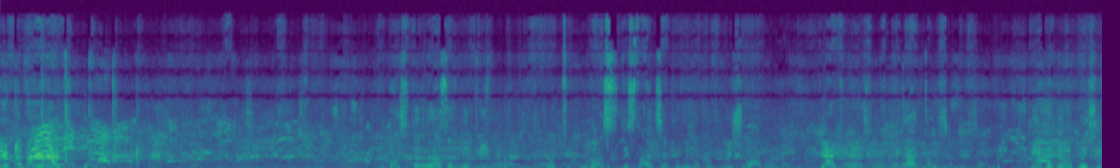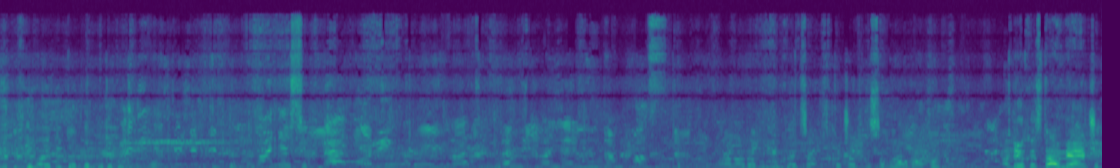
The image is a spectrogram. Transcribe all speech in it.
Андрюха, бери м'яч. Ви можете разом не бігати. От у вас дистанція повинна бути між вами. отак. П'ять метрів. Понятно? Ти до нього ближче не підбігай, ти током буде бити футбол. Ваня всегда говорит, что я ему дам пас. А треба рухатися спочатку самому, а потім. Андрюха, став м'ячик.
